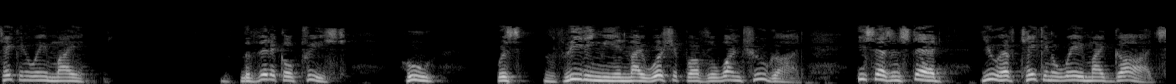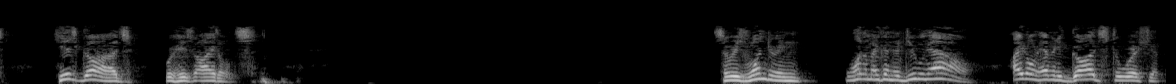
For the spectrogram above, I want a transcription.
taken away my Levitical priest who was leading me in my worship of the one true God. He says instead, you have taken away my gods. His gods were his idols. So he's wondering, what am I going to do now? I don't have any gods to worship.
